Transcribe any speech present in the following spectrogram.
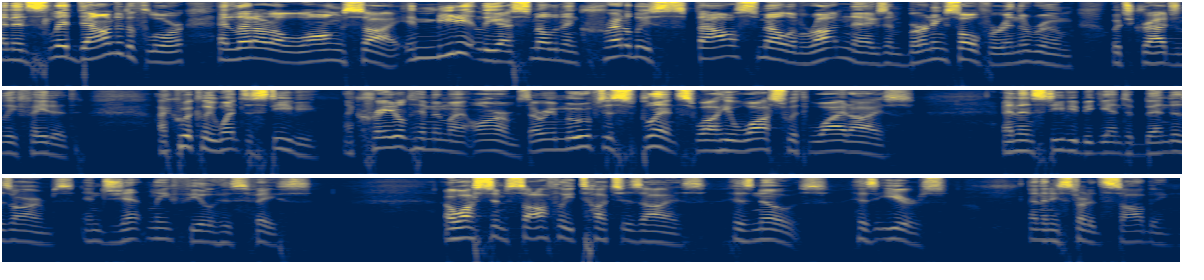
and then slid down to the floor and let out a long sigh. Immediately, I smelled an incredibly foul smell of rotten eggs and burning sulfur in the room, which gradually faded. I quickly went to Stevie. I cradled him in my arms. I removed his splints while he watched with wide eyes. And then Stevie began to bend his arms and gently feel his face. I watched him softly touch his eyes, his nose, his ears, and then he started sobbing.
